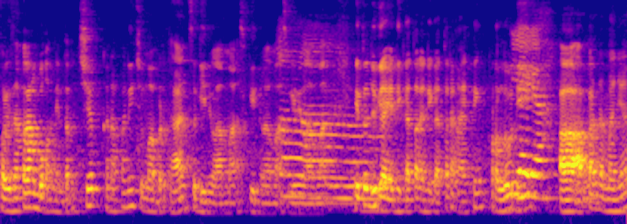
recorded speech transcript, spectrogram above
for example yang bukan internship, kenapa nih cuma bertahan segini lama, segini lama, segini lama. Ah. Itu juga indikator-indikator yang I think perlu di Iya, iya. uh, apa namanya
